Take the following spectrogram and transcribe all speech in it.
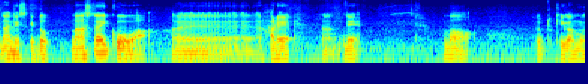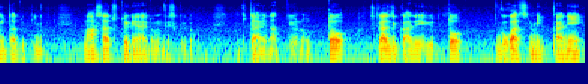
なんですけどまあ明日以降はえー、晴れなんでまあちょっと気が向いた時にまあ明日はちょっと行けないと思うんですけど行きたいなっていうのと近々で言うと5月3日に、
